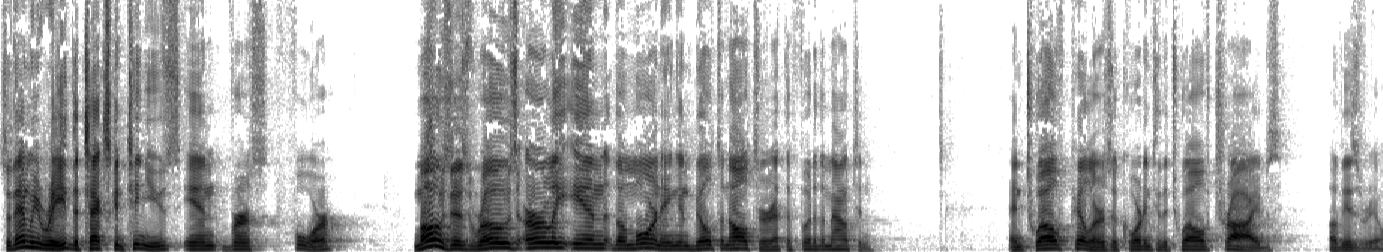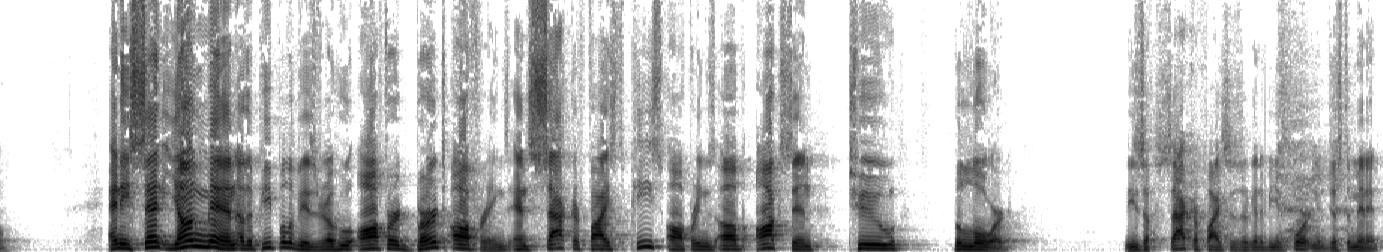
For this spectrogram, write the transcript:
So then we read, the text continues in verse 4. Moses rose early in the morning and built an altar at the foot of the mountain, and 12 pillars according to the 12 tribes of Israel. And he sent young men of the people of Israel who offered burnt offerings and sacrificed peace offerings of oxen to the Lord. These sacrifices are going to be important in just a minute.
